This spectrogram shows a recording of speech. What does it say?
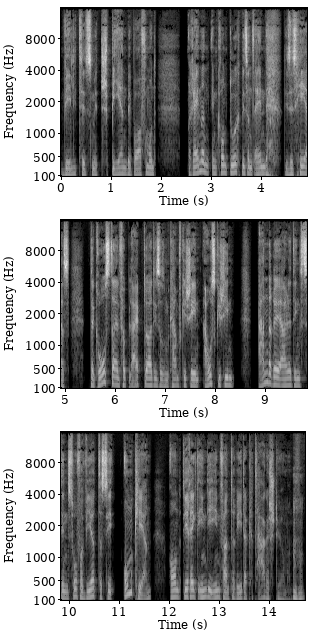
Velites mit Speeren beworfen und rennen im Grund durch bis ans Ende dieses Heers. Der Großteil verbleibt dort, ist aus dem Kampfgeschehen ausgeschieden. Andere allerdings sind so verwirrt, dass sie umkehren und direkt in die Infanterie der Karthager stürmen. Mhm.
